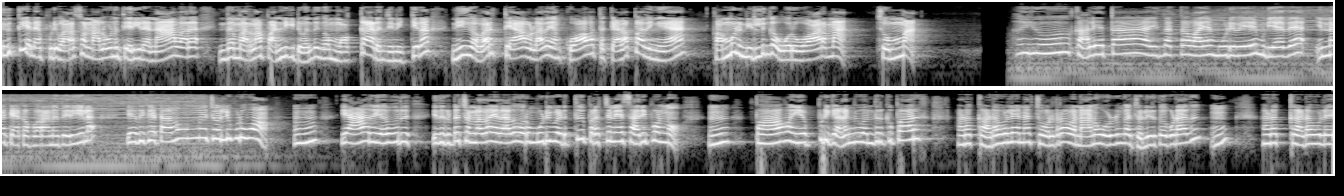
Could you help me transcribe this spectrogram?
எதுக்கு என்ன இப்படி வர சொன்னாலும்னு தெரியல. நான் வர இந்த மாதிரிலாம் பண்ணிக்கிட்டு வந்து இங்கே மொக்க அடைஞ்சு நிற்கிறேன் நீங்கள் வர தேவையில்லாத என் கோவத்தை கிளப்பாதீங்க. கம்முன்னு நில்லுங்க ஒரு வாரமாக சும்மா. ஐயோ காளியத்தா இந்த அக்கா வாய மூடவே முடியாதே. என்ன கேட்க போறான்னு தெரியல. எது கேட்டாலும் உண்மையை சொல்லிவிடுவான் ம் யார் எவரு? இதுகிட்ட சொன்னாலும் ஏதாவது ஒரு முடிவெடுத்து பிரச்சனையை சரி பண்ணும். ம் பாவம் எப்படி கிளம்பி வந்திருக்கு பாரு. அட கடவுளே நான் சொல்கிறவன் நானும் ஒழுங்காக சொல்லியிருக்க கூடாது. ம் அட கடவுளே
